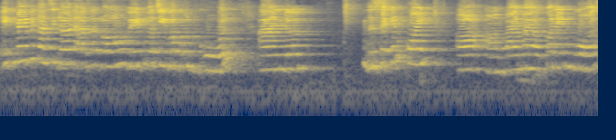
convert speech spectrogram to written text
it may be considered as a wrong way to achieve a good goal. And uh, the second point uh, by my opponent was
